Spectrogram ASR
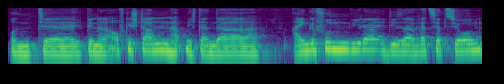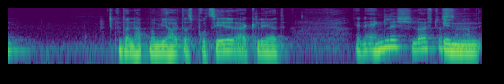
und äh, ich bin dann aufgestanden, habe mich dann da eingefunden wieder in dieser Rezeption und dann hat man mir halt das Prozedere erklärt. In Englisch läuft das? In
